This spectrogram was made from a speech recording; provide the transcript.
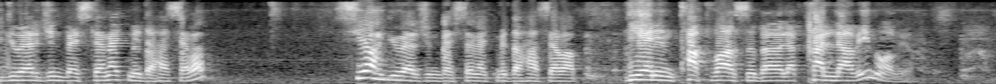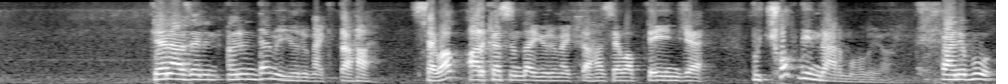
Güvercin beslemek mi daha sevap? Siyah güvercin beslemek mi daha sevap? Diyenin takvası böyle kallavi mi oluyor? Cenazenin önünde mi yürümek daha sevap, arkasında yürümek daha sevap deyince bu çok dindar mı oluyor? Yani bu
